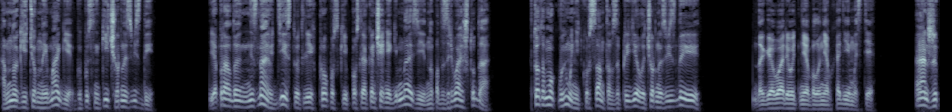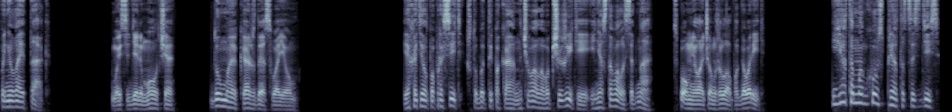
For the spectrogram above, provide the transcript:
а многие темные маги — выпускники черной звезды. Я, правда, не знаю, действуют ли их пропуски после окончания гимназии, но подозреваю, что да. Кто-то мог выманить курсантов за пределы черной звезды и... Договаривать не было необходимости. Анжи поняла и так. Мы сидели молча, думая каждый о своем. «Я хотел попросить, чтобы ты пока ночевала в общежитии и не оставалась одна», — вспомнил, о чем желал поговорить. «Я-то могу спрятаться здесь»,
